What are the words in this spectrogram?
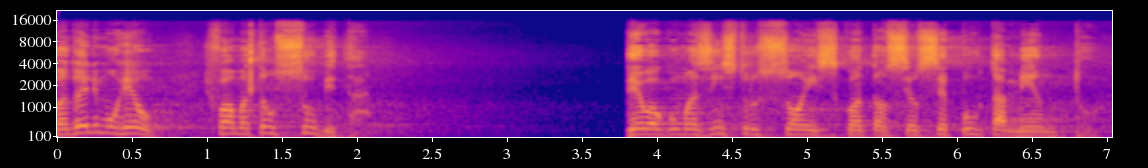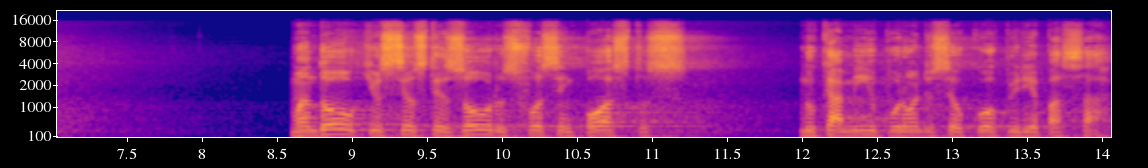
Quando ele morreu de forma tão súbita, deu algumas instruções quanto ao seu sepultamento. Mandou que os seus tesouros fossem postos no caminho por onde o seu corpo iria passar.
